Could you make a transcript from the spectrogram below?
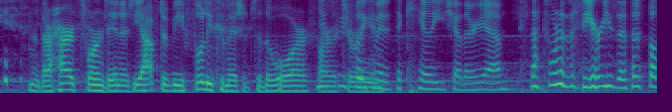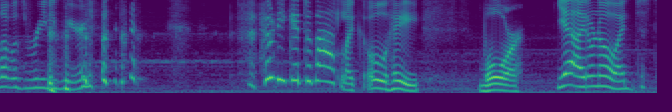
Their hearts weren't in it. You have to be fully committed to the war You for have it to be to fully rain. committed to kill each other. Yeah, that's one of the theories. I just thought that was really weird. How do you get to that? Like, oh hey, war. Yeah, I don't know. I just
